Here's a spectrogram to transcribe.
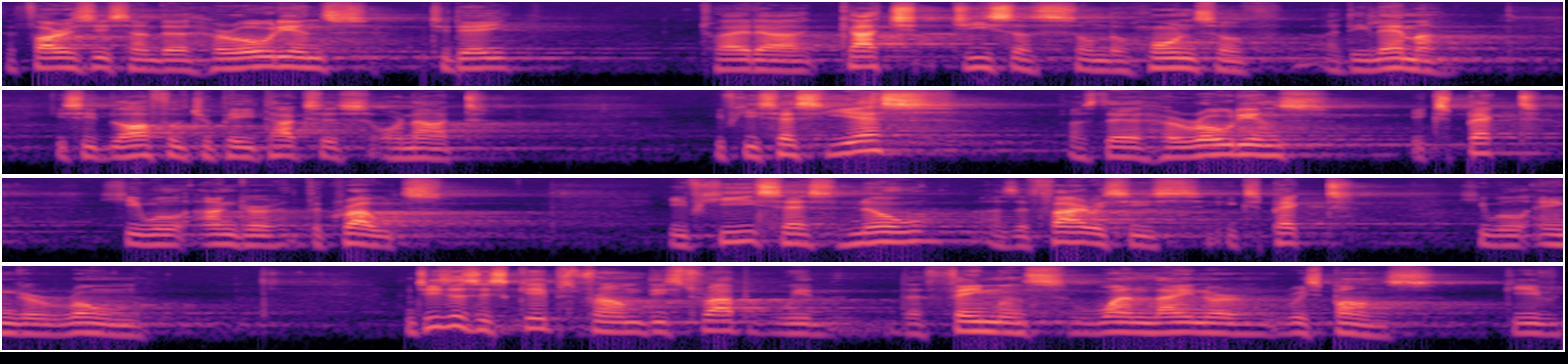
The Pharisees and the Herodians today try to catch Jesus on the horns of a dilemma. Is it lawful to pay taxes or not? If he says yes, as the Herodians expect, he will anger the crowds. If he says no, as the Pharisees expect, he will anger Rome. And Jesus escapes from this trap with the famous one liner response Give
